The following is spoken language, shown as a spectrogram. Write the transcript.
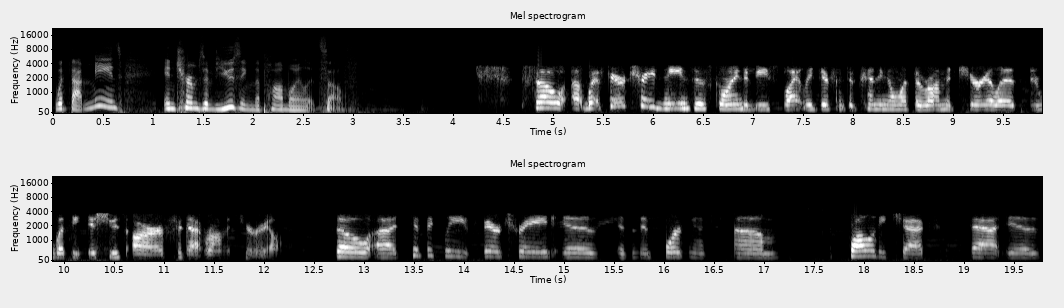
what that means in terms of using the palm oil itself? So, uh, what fair trade means is going to be slightly different depending on what the raw material is and what the issues are for that raw material. So, uh, typically, fair trade is is an important um, quality check that is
